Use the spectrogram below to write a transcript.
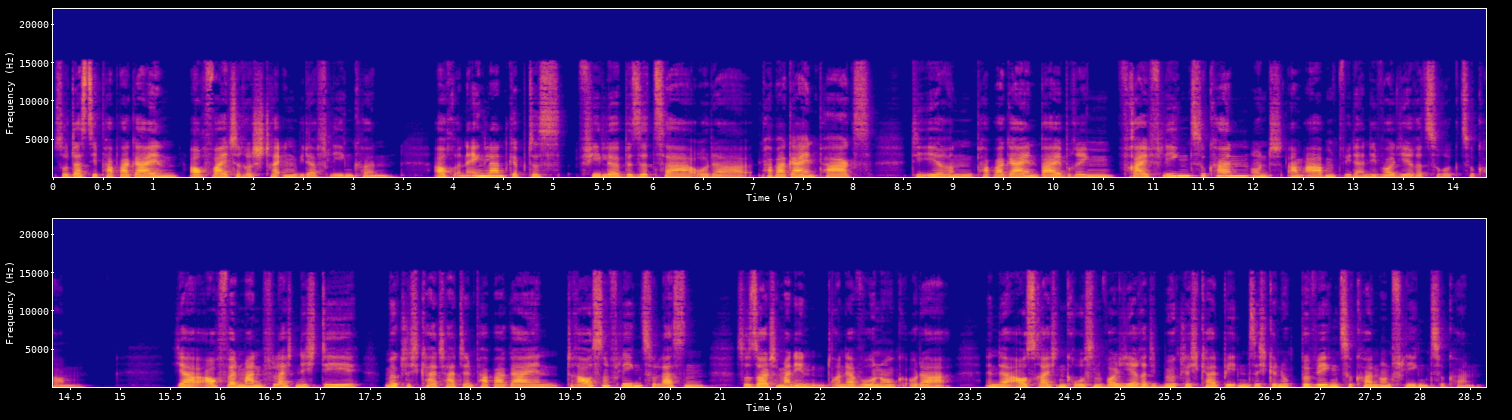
so dass die Papageien auch weitere Strecken wieder fliegen können. Auch in England gibt es viele Besitzer oder Papageienparks, die ihren Papageien beibringen, frei fliegen zu können und am Abend wieder in die Voliere zurückzukommen. Ja, auch wenn man vielleicht nicht die Möglichkeit hat, den Papageien draußen fliegen zu lassen, so sollte man ihnen in der Wohnung oder in der ausreichend großen Voliere die Möglichkeit bieten, sich genug bewegen zu können und fliegen zu können.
